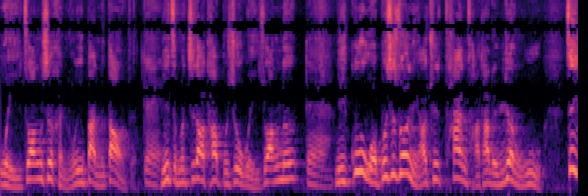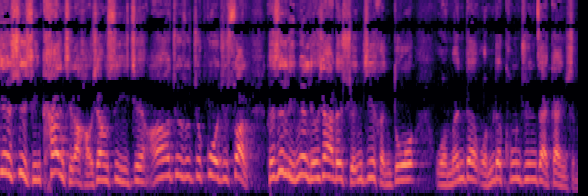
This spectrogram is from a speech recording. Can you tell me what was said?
伪装是很容易办得到的。对，你怎么知道它不是伪装呢？对，你故我不是说你要去探查它的任务，这件事情看起来好像是一件啊，就是就过去算了。可是里面留下来的玄机很多。我们的我们的空军在干什么？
